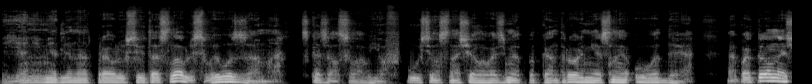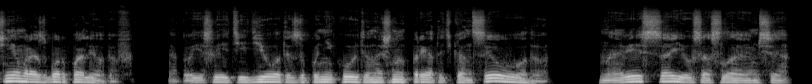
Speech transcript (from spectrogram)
«Я немедленно отправлю в Святославль своего зама», — сказал Соловьев. «Пусть он сначала возьмет под контроль местное УВД, а потом начнем разбор полетов. А то если эти идиоты запаникуют и начнут прятать концы в воду, на весь союз ославимся.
